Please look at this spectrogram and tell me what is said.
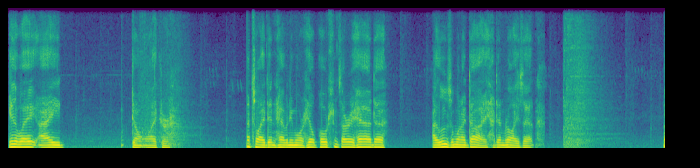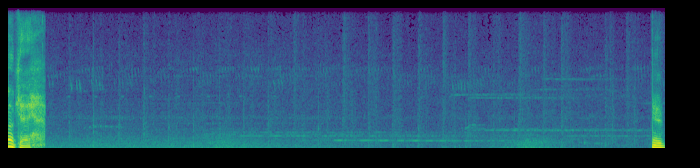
Either way, I don't like her. That's why I didn't have any more heal potions. I already had, uh, I lose them when I die. I didn't realize that. Okay. You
